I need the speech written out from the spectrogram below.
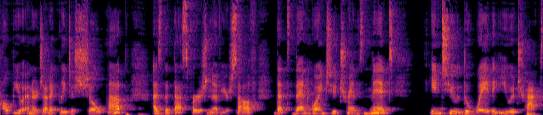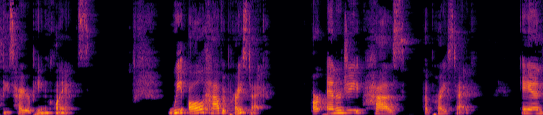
help you energetically to show up as the best version of yourself that's then going to transmit into the way that you attract these higher paying clients? We all have a price tag. Our energy has a price tag. And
